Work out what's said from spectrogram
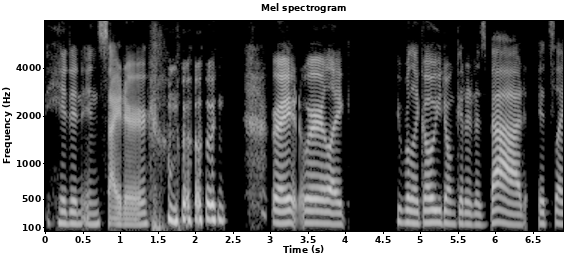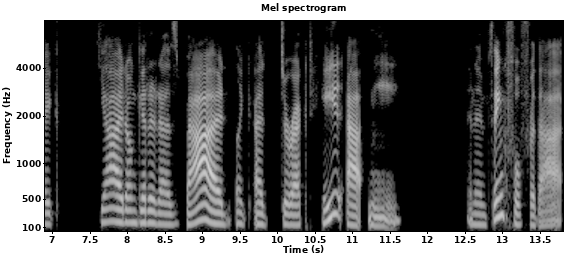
hidden insider mode right? Where like people are like oh you don't get it as bad. It's like yeah i don't get it as bad like a direct hate at me. And i'm thankful for that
